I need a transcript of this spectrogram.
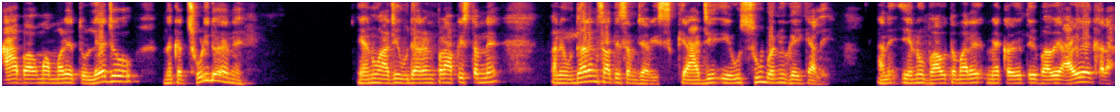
આ ભાવમાં મળે તો લેજો, નકર છોડી દો એને. એનું આજે ઉદાહરણ પણ આપીશ તમને અને ઉદાહરણ સાથે સમજાવીશ કે આજે એવું શું બન્યું ગઈકાલે. અને એનો ભાવ તમારે, મેં કહ્યો તે ભાવે આવ્યો એ ખરા.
